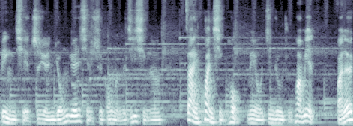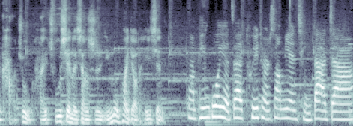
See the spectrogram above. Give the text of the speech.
并且支援永远显示功能的机型呢，在唤醒后没有进入主画面，反而卡住，还出现了像是荧幕坏掉的黑线。那苹果也在 Twitter 上面请大家，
